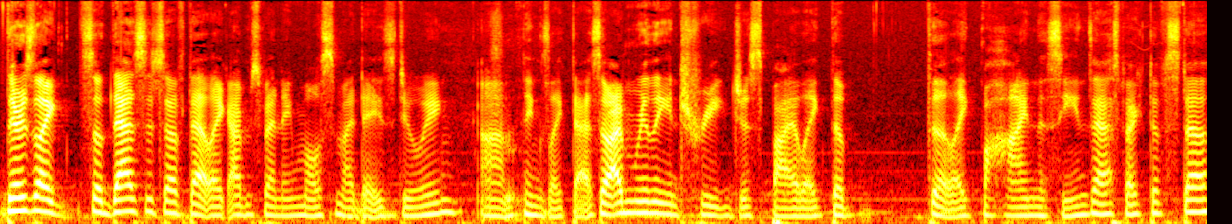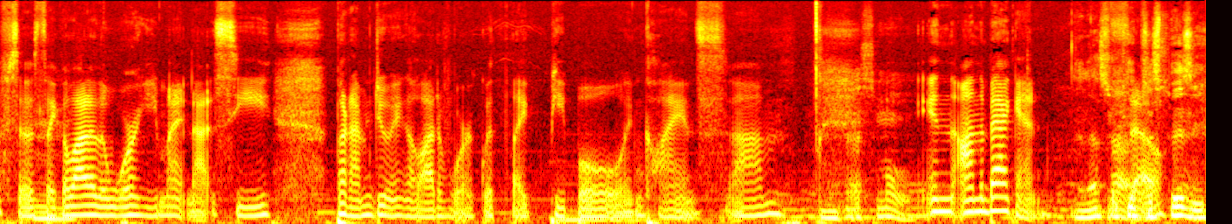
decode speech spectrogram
there's like so that's the stuff that like I'm spending most of my days doing um, things like that. So I'm really intrigued just by like the the like behind the scenes aspect of stuff. So it's like a Mm-hmm. lot of the work you might not see, but I'm doing a lot of work with like people and clients um, That's smooth. in on the back end. and that's what So- keeps us busy.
